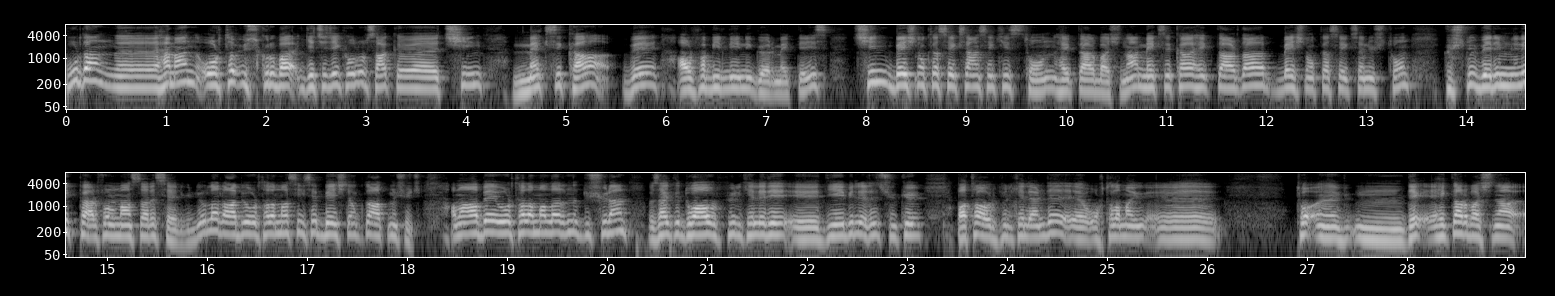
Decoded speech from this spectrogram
Buradan e, hemen orta üst gruba geçecek olursak e, Çin, Meksika ve Avrupa Birliği'ni görmekteyiz. Çin 5.88 ton hektar başına, Meksika hektarda 5.83 ton güçlü verimlilik performansları sergiliyorlar. AB ortalaması ise 5.63. Ama AB ortalamalarını düşüren özellikle Doğu Avrupa ülkeleri e, diyebiliriz. Çünkü Batı Avrupa ülkelerinde e, ortalama e, to, e, de, hektar başına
